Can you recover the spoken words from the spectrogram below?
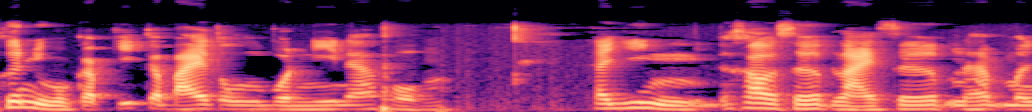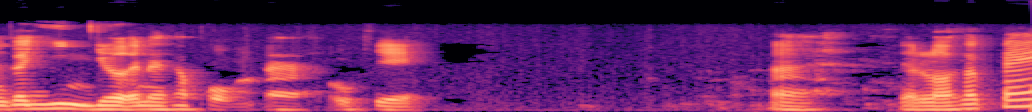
ขึ้นอยู่กับกิกะไบต์ตรงบนนี้นะครับผม ถ้ายิ่งเข้าเซิร์ฟหลายเซิร์ฟนะครับ มันก็ยิ่งเยอะนะครับผมอ่าโอเคอ่าเดี๋ยวรอสักแป๊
